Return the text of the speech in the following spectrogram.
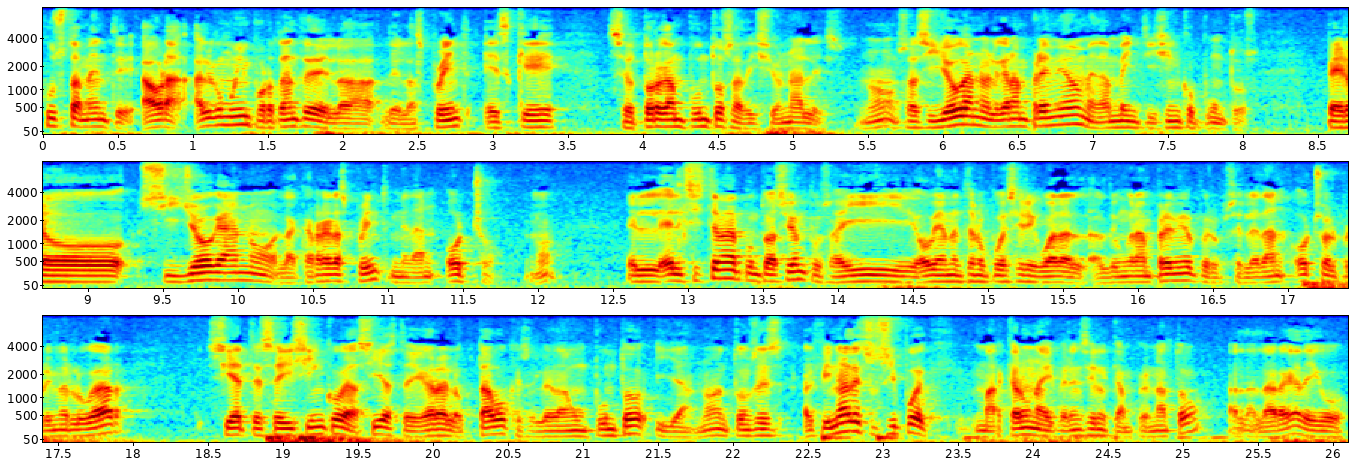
Justamente. Ahora, algo muy importante de la, de la sprint es que se otorgan puntos adicionales, ¿no? O sea, si yo gano el Gran Premio, me dan 25 puntos. Pero si yo gano la carrera sprint, me dan 8, ¿no? El, el sistema de puntuación, pues ahí obviamente no puede ser igual al, de un Gran Premio, pero se le dan 8 al primer lugar, 7, 6, 5 y así hasta llegar al octavo, que se le da un punto y ya, ¿no? Entonces, al final eso sí puede marcar una diferencia en el campeonato, a la larga, digo...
